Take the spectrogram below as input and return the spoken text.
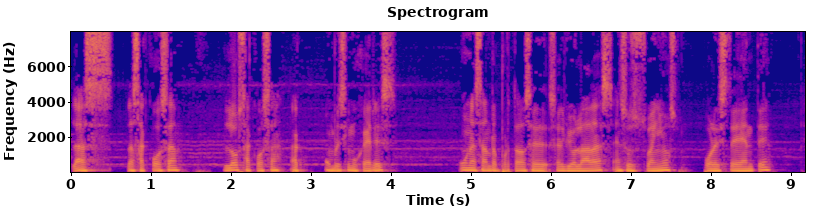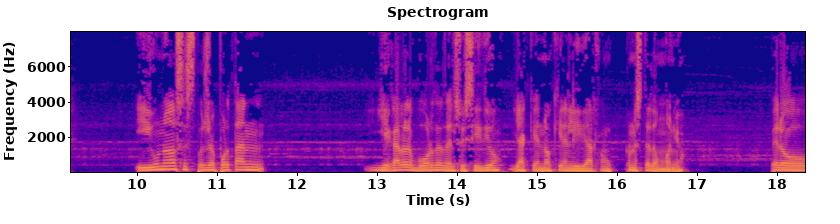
las, las acosa, los acosa a hombres y mujeres. Unas han reportado ser, violadas en sus sueños por este ente. Y unos pues reportan llegar al borde del suicidio ya que no quieren lidiar con, con este demonio. Pero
